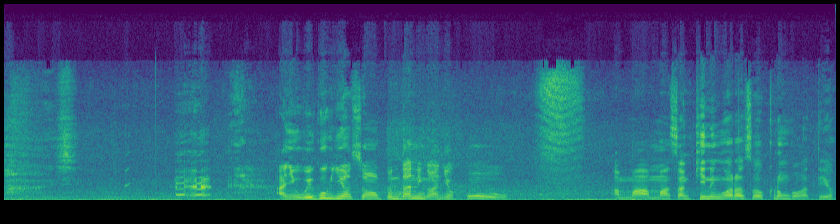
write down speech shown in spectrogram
아니 외국인이어서 본다는 거 아니었고 아마 아마 안 끼는 거라서 그런 거 같아요.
